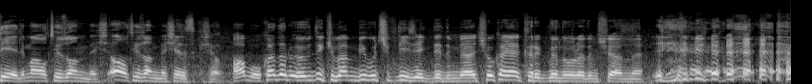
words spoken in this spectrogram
diyelim 615. 615 yere sıkışalım. Abi o kadar övdü ki ben bir buçuk diyecek dedim ya. Çok hayal kırıklığına uğradım şu anda.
